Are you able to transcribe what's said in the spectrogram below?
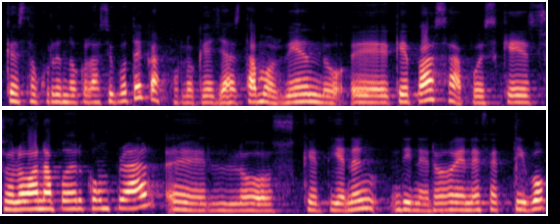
¿Qué está ocurriendo con las hipotecas? Por lo que ya estamos viendo. Eh, ¿Qué pasa? Pues que solo van a poder comprar eh, los que tienen dinero en efectivo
